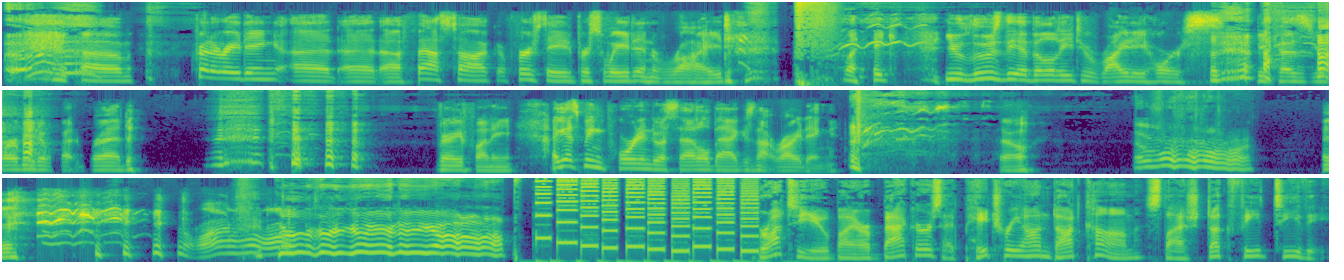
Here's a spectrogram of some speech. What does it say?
um credit rating uh, uh, uh fast talk first aid persuade and ride like you lose the ability to ride a horse because you are made of wet bread. Very funny. I guess being poured into a saddlebag is not riding. So. Brought to you by our backers at patreon.com slash duckfeedtv.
